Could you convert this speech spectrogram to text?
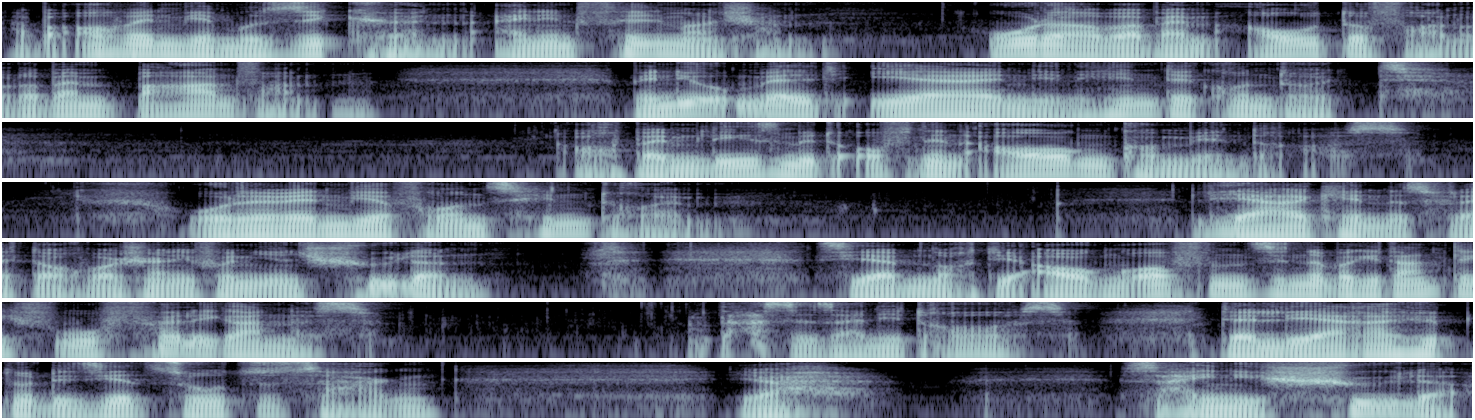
aber auch wenn wir Musik hören, einen Film anschauen oder aber beim Autofahren oder beim Bahnfahren, wenn die Umwelt eher in den Hintergrund rückt. Auch beim Lesen mit offenen Augen kommen wir raus. Oder wenn wir vor uns hinträumen. Lehrer kennen das vielleicht auch wahrscheinlich von ihren Schülern. Sie haben noch die Augen offen, sind aber gedanklich wo völlig anders. Das ist eine Trance. Der Lehrer hypnotisiert sozusagen, ja, seine Schüler.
